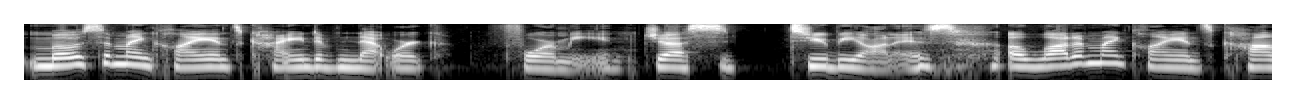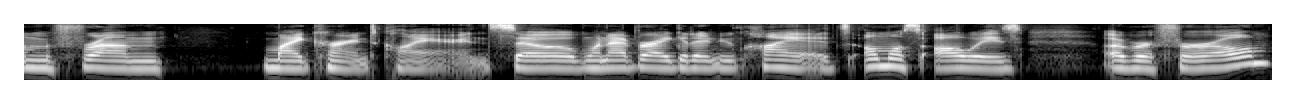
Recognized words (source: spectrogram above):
most of my clients kind of network for me, just to be honest. A lot of my clients come from my current clients. So whenever I get a new client, it's almost always a referral.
